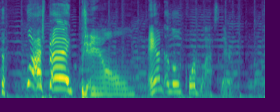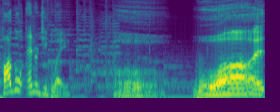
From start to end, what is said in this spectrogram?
flashbang! And a little core blast there. Toggle energy blade. Oh, what?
